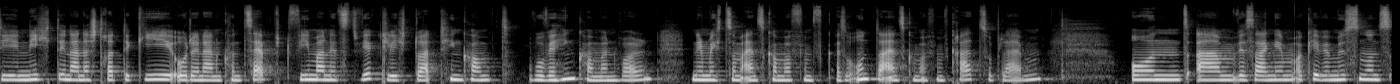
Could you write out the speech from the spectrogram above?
die nicht in einer Strategie oder in einem Konzept, wie man jetzt wirklich dorthin kommt, wo wir hinkommen wollen, nämlich zum 1,5, also unter 1,5 Grad zu bleiben. Und ähm, wir sagen eben, okay, wir müssen uns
